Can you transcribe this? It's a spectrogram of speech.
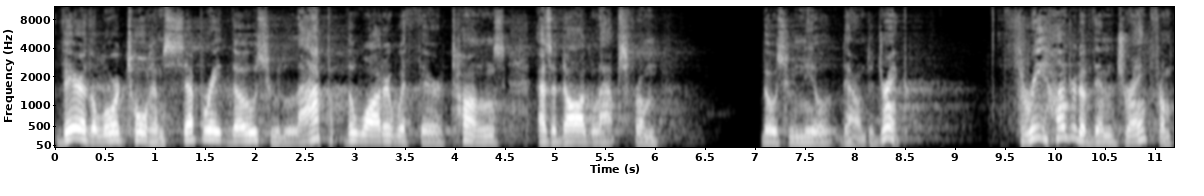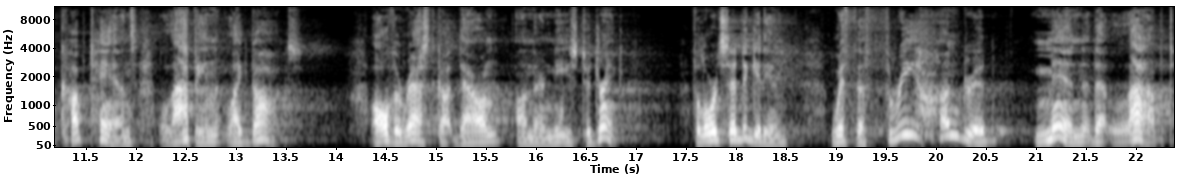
There, the Lord told him, Separate those who lap the water with their tongues as a dog laps from those who kneel down to drink. 300 of them drank from cupped hands, lapping like dogs. All the rest got down on their knees to drink. The Lord said to Gideon, With the 300 men that lapped,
